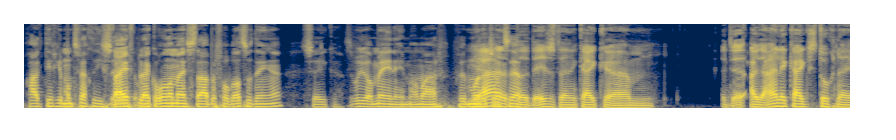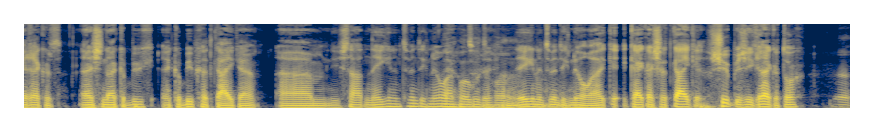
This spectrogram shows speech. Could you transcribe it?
Ga ik tegen iemand vechten die Zeker, vijf plekken onder mij staat, bijvoorbeeld dat soort dingen. Zeker. Dat moet je wel meenemen, maar ik vind het mooi ja, dat dat, is het. En kijk, ehm, het- eh, uiteindelijk kijken ze toch naar je record. En als je naar Khabib, eh, Khabib gaat kijken, ehm, die staat 29-0. heb ik ook 29, gezegd. ja. 29-0. hè. K- Kijk, als je gaat kijken, super ziek record, toch? Ja.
